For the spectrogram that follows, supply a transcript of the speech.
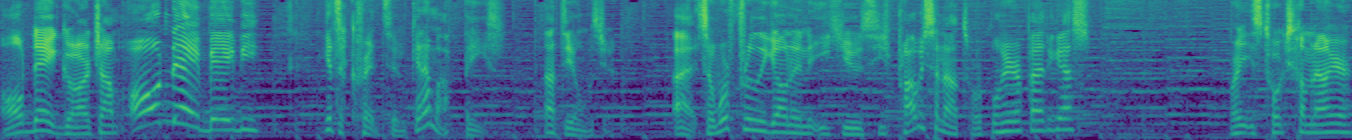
All day, Garchomp. All day, baby. Gets a crit, too. Get out of my face. Not dealing with you. All right, so we're freely going into EQs. He's probably sending out Torkoal here, if I had to guess. Right, is Torx coming out here?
